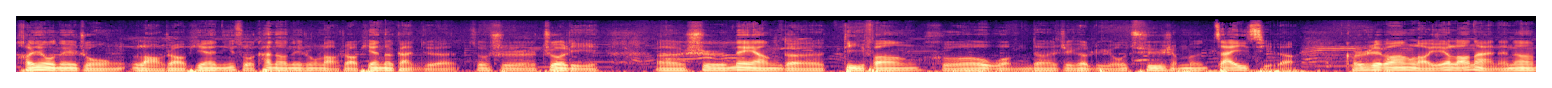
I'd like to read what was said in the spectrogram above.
很有那种老照片，你所看到那种老照片的感觉，就是这里，呃，是那样的地方和我们的这个旅游区什么在一起的，可是这帮老爷爷老奶奶呢，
